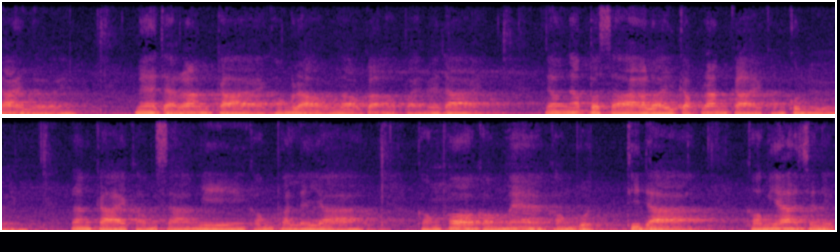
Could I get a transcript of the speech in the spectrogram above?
ได้เลย แม้แต่ร่างกายของเราเราก็เอาไปไม่ได้ แล้วนับภาษาอะไรกับร่างกายของคนอื่น ร่างกายของสามีของภรรยา ของพ่อของแม่ของบุตรธิดา ของญาติสนิท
